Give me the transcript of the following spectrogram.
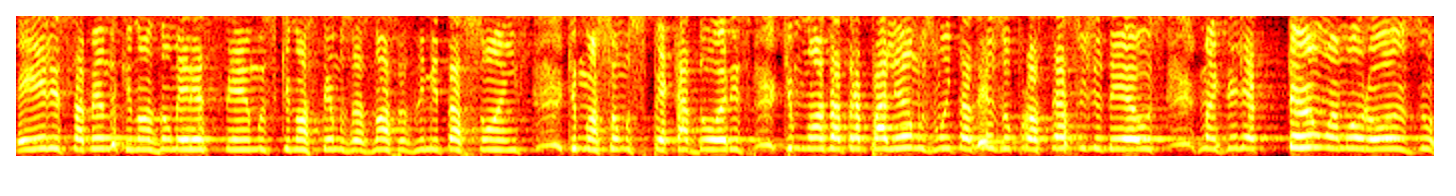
É Ele sabendo que nós não merecemos, que nós temos as nossas limitações, que nós somos pecadores, que nós atrapalhamos muitas vezes o processo de Deus, mas Ele é tão amoroso,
